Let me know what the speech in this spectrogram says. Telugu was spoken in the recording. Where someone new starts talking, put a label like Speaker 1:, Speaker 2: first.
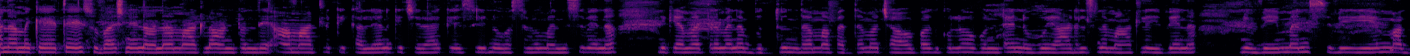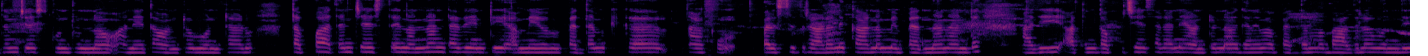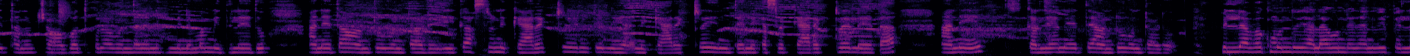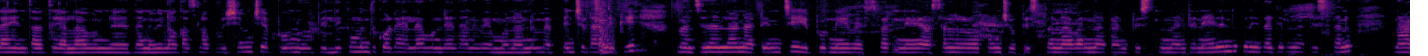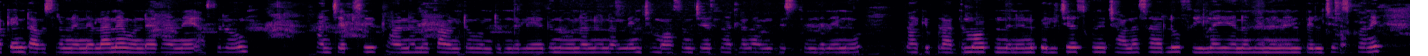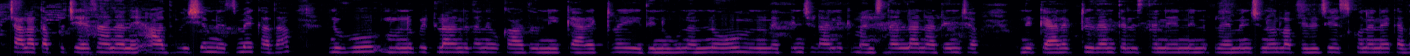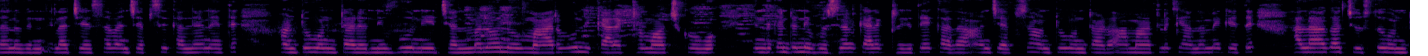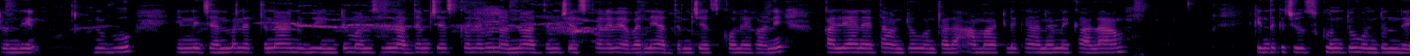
Speaker 1: అనామిక అయితే సుభాష్ని నానా మాటలు అంటుంది. ఆ మాటలకి కళ్యాణ్కి చిరాకేసి నువ్వు అసలు మనిషివేనా? నీకేమాత్రమైనా బుద్ధి ఉందా మా పెద్దమ్మ చావు బతుకులో ఉంటే నువ్వు ఆడాల్సిన మాటలు ఇవేనా? నువ్వేం మనిషివి? ఏం అర్థం చేసుకుంటున్నావు అనేది అంటూ ఉంటాడు తప్ప అతను చేస్తే నన్ను అంటావేంటి మీ పెద్దమ్మకి పరిస్థితి రావడానికి కారణం మేము పెదనాన్న అంటే అది అతను తప్పు చేశాడని అంటున్నావు కానీ మా పెద్దమ్మ బాధలో ఉంది తను చావు బతుకులో ఉందని నీకు మినిమం ఇది లేదు అనేది అంటూ ఉంటాడు ఇక అసలు నీ క్యారెక్టర్ ఏంటి? నీ క్యారెక్టరే ఇంతే. నీకు అసలు క్యారెక్టరే లేదా? అని కళ్యాణ్ అయితే అంటూ ఉంటాడు పెళ్ళి అవ్వకముందు ఎలా ఉండేదానివి పెళ్ళి అయిన తర్వాత ఎలా ఉండేదాన్ని నాకు అసలు ఒక విషయం చెప్పు. నువ్వు పెళ్ళికి ముందు కూడా ఎలా ఉండేదానివేమో నన్ను మెప్పించడానికి మంచిదానిలా నటించి ఇప్పుడు నీ నీ అసలు రూపం చూపిస్తున్నావని నాకు అనిపిస్తుంది. అంటే నేనెందుకు నీ దగ్గర నటిస్తాను? నాకేంటి అవసరం? నేను ఇలానే ఉండేదాన్ని అసలు అని చెప్పి అన్నమిక అంటూ ఉంటుంది లేదు నువ్వు నన్ను నమ్మించి మోసం చేసినట్లుగా అనిపిస్తుంది. నేను నాకు ఇప్పుడు అర్థమవుతుంది. నేను పెళ్ళి చేసుకుని చాలాసార్లు ఫీల్ అయ్యాను. నేను నేను పెళ్ళి చేసుకొని చాలా తప్పు చేశానని. ఆ విషయం నిజమే కదా! నువ్వు మునుపటిలాంటిదానివి కాదు. నీ క్యారెక్టరే ఇది. నువ్వు నన్ను మెప్పించడానికి మంచిదానిలా నటించావు. నీ క్యారెక్టర్ ఇదని తెలిస్తే నేను నిన్ను ప్రేమించను. పెళ్ళి చేసుకోననే కదా నువ్వు ఇలా చేస్తావని అని చెప్పి కళ్యాణ్ అయితే అంటూ ఉంటాడు నువ్వు నీ జన్మలో నువ్వు మారవు. నీ క్యారెక్టర్ మార్చుకోవు. ఎందుకంటే నీ ఒరిజినల్ క్యారెక్టర్ ఇదే కదా! అని చెప్పి అంటూ ఉంటాడు ఆ మాటలకి అన్నమ్మకైతే అలాగా చూస్తూ ఉంటుంది నువ్వు ఎన్ని జన్మలెత్తినా నువ్వు ఇంటి మనుషులను అర్థం చేసుకోలేవు. నన్ను అర్థం చేసుకోలేవు. ఎవరిని అర్థం చేసుకోలేవు అని కళ్యాణ్ అయితే అంటూ ఉంటాడు ఆ మాటలకి అనామిక అలా కిందకి చూసుకుంటూ ఉంటుంది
